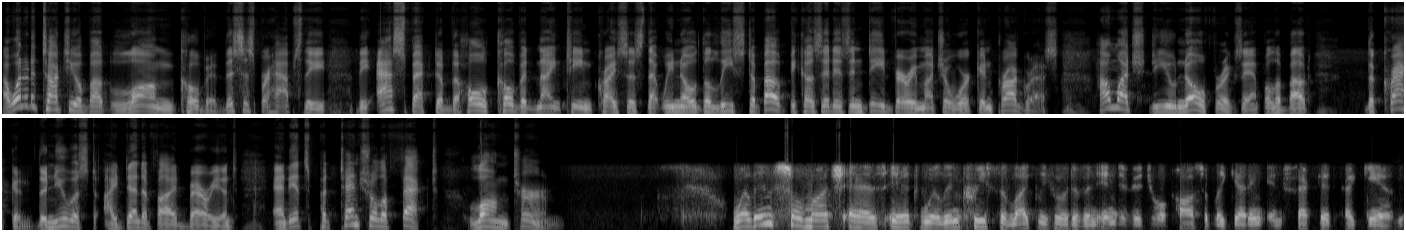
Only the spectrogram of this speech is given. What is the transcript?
I wanted to talk to you about long COVID. This is perhaps the, the aspect of the whole COVID 19 crisis that we know the least about because it is indeed very much a work in progress. How much do you know, for example, about the Kraken, the newest identified variant, and its potential effect long term? Well, in so much as it will increase the likelihood of an individual possibly getting infected again,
